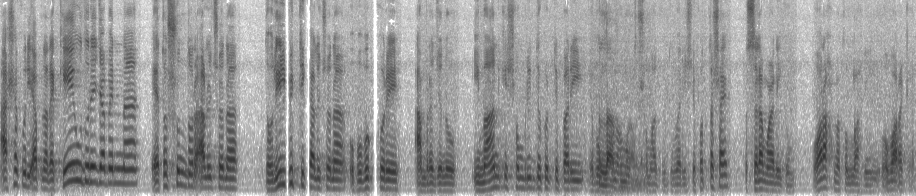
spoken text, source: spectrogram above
আশা করি আপনারা কেউ দূরে যাবেন না। এত সুন্দর আলোচনা দলিল ভিত্তিক আলোচনা উপভোগ করে আমরা যেন ইমানকে সমৃদ্ধ করতে পারি এবং সমাজ করতে পারি সে প্রত্যাশায়। আসসালামু আলাইকুম ওরহমতুল্লাহ ওবরাকাত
